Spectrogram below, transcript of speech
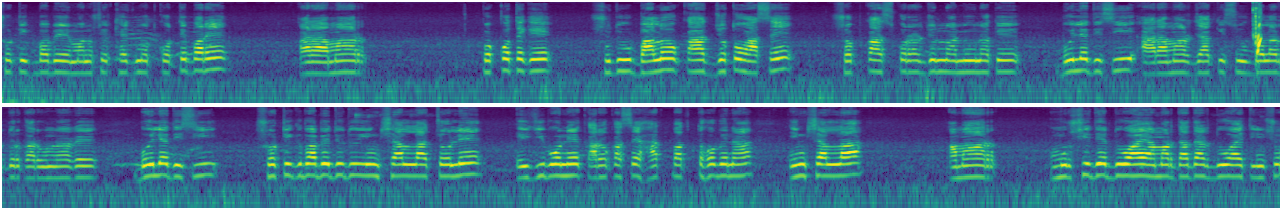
সঠিকভাবে মানুষের খেজমত করতে পারে। আর আমার পক্ষ থেকে শুধু ভালো কাজ যত আছে, সব কাজ করার জন্য আমি ওনাকে বইলে দিছি, আর আমার যা কিছু বলার দরকার ওনারে বইলে দিছি। সঠিকভাবে যদি ইনশাল্লাহ চলে, এই জীবনে কারও কাছে হাত পাততে হবে না। ইনশাল্লাহ আমার মুর্শিদের দুয়ায়, আমার দাদার দুয়ায়, তিনশো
